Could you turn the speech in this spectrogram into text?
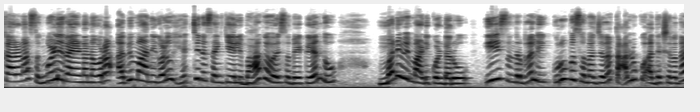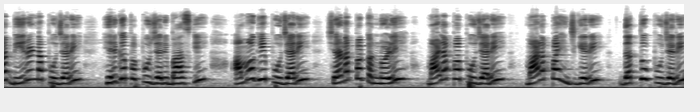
ಕಾರಣ ಸಂಗೊಳ್ಳಿ ರಾಯಣ್ಣನವರ ಅಭಿಮಾನಿಗಳು ಹೆಚ್ಚಿನ ಸಂಖ್ಯೆಯಲ್ಲಿ ಭಾಗವಹಿಸಬೇಕು ಎಂದು ಮನವಿ ಮಾಡಿಕೊಂಡರು. ಈ ಸಂದರ್ಭದಲ್ಲಿ ಕುರುಬ ಸಮಾಜದ ತಾಲೂಕು ಅಧ್ಯಕ್ಷರಾದ ಬೀರಣ್ಣ ಪೂಜಾರಿ, ಹಿರಗಪ್ಪ ಪೂಜಾರಿ ಬಾಸ್ಗಿ ಅಮೋಗಿ ಪೂಜಾರಿ, ಶರಣಪ್ಪ ಕನ್ನೊಳ್ಳಿ, ಮಾಳಪ್ಪ ಪೂಜಾರಿ, ಮಾಳಪ್ಪ ಹಿಂಜಗೇರಿ, ದತ್ತು ಪೂಜಾರಿ,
